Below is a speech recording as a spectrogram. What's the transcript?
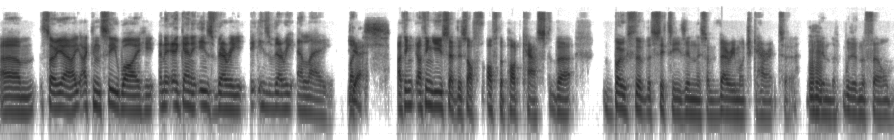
Um, so yeah, I, I can see why he. And it, again, it is very it is very LA. Like, yes. I think I think you said this off off the podcast that both of the cities in this are very much character Mhm. within the within the film,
